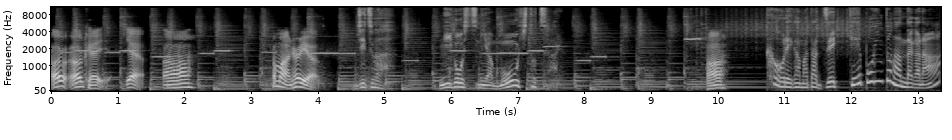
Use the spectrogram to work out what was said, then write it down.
oh, okay. Yeah. Uh huh. Come on, hurry up. 実は2号室にはもう一つある Huh? これがまた絶景ポイントなんだがな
